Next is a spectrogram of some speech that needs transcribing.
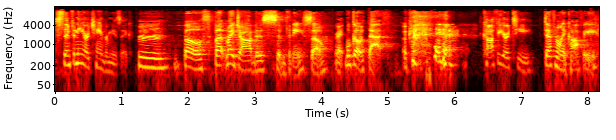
Symphony or chamber music? Mm, both, but my job is symphony, so Right. we'll go with that. Okay. Coffee or tea? Definitely coffee.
